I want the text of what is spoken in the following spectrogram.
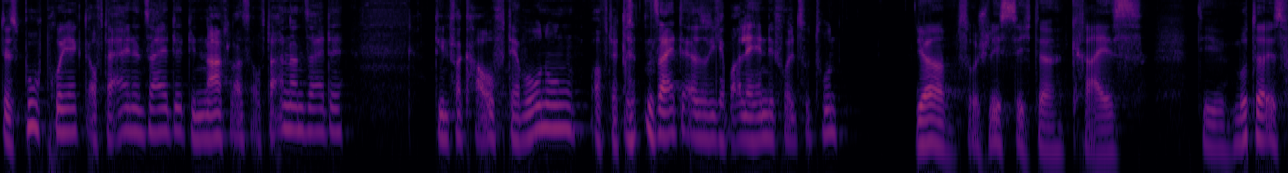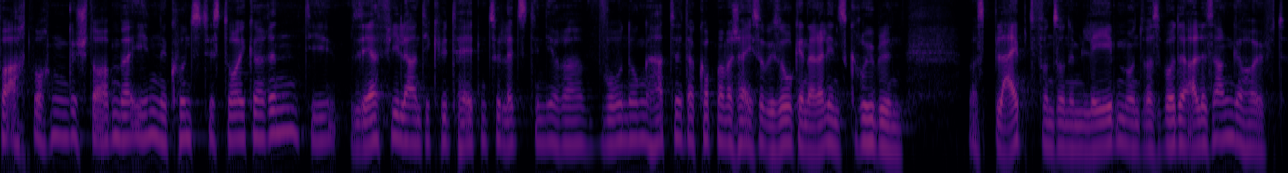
das Buchprojekt auf der einen Seite, den Nachlass auf der anderen Seite, den Verkauf der Wohnung auf der dritten Seite. Also ich habe alle Hände voll zu tun. Ja, so schließt sich der Kreis. Die Mutter ist vor acht Wochen gestorben bei Ihnen, eine Kunsthistorikerin, die sehr viele Antiquitäten zuletzt in ihrer Wohnung hatte. Da kommt man wahrscheinlich sowieso generell ins Grübeln. Was bleibt von so einem Leben und was wurde alles angehäuft?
